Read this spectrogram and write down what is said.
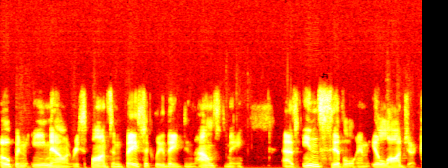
open email in response, and basically they denounced me as incivil and illogic.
